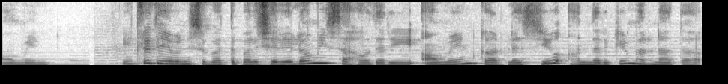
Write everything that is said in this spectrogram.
ఆమెన్. ఇట్ల దేవుని సువార్త పరిచర్యలో మీ సహోదరి ఆమెన్. గాడ్ బ్లెస్ యూ. అందరికీ మరణాత.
